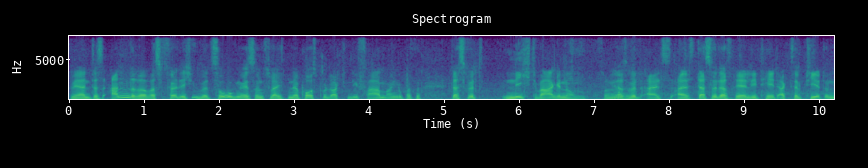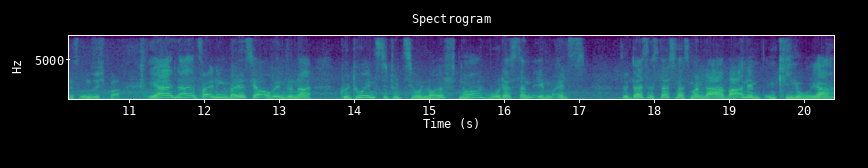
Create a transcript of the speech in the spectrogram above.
Während das andere, was völlig überzogen ist und vielleicht in der Post-Production die Farben angepasst sind, das wird nicht wahrgenommen, sondern Ja. das wird als, als das wird als Realität akzeptiert und ist unsichtbar. Ja, na, vor allen Dingen, weil es ja auch in so einer Kulturinstitution läuft, ne, wo das dann eben als, so das ist das, was man da wahrnimmt im Kino, ja.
